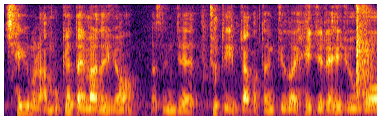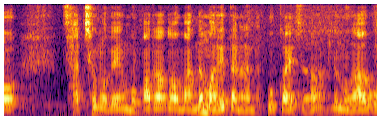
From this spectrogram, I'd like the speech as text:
책임을 안 묻겠다 이 말이죠. 그래서 이제 주택 임차권 등기도 해지를 해주고 4,500 못 받아도 막 넘어가겠다 말한다. 국가에서 넘어가고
